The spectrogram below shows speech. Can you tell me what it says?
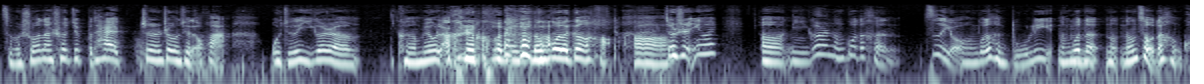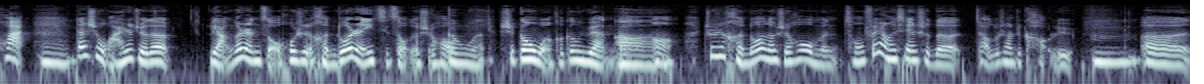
怎么说呢？说句不太政治正确的话，我觉得一个人可能没有两个人过得 能过得更好啊，就是因为。嗯，你一个人能过得很自由，能过得很独立，能过得能能走得很快。嗯，但是我还是觉得两个人走，或是很多人一起走的时候，更稳，是更稳和更远的。嗯，就是很多的时候，我们从非常现实的角度上去考虑。嗯，呃，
